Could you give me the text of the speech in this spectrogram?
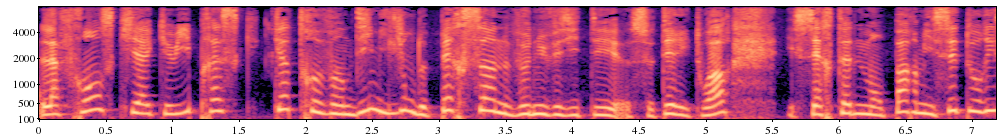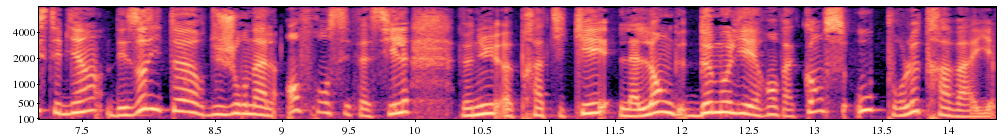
La France qui a accueilli presque 90 millions de personnes venues visiter ce territoire. Et certainement parmi ces touristes, eh bien, des auditeurs du journal En français facile venus pratiquer la langue de Molière en vacances ou pour le travail.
